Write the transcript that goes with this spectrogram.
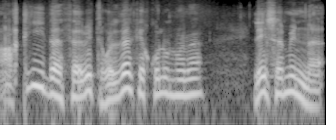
عقيدة ثابتة ولذلك يقولون هنا ليس منا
